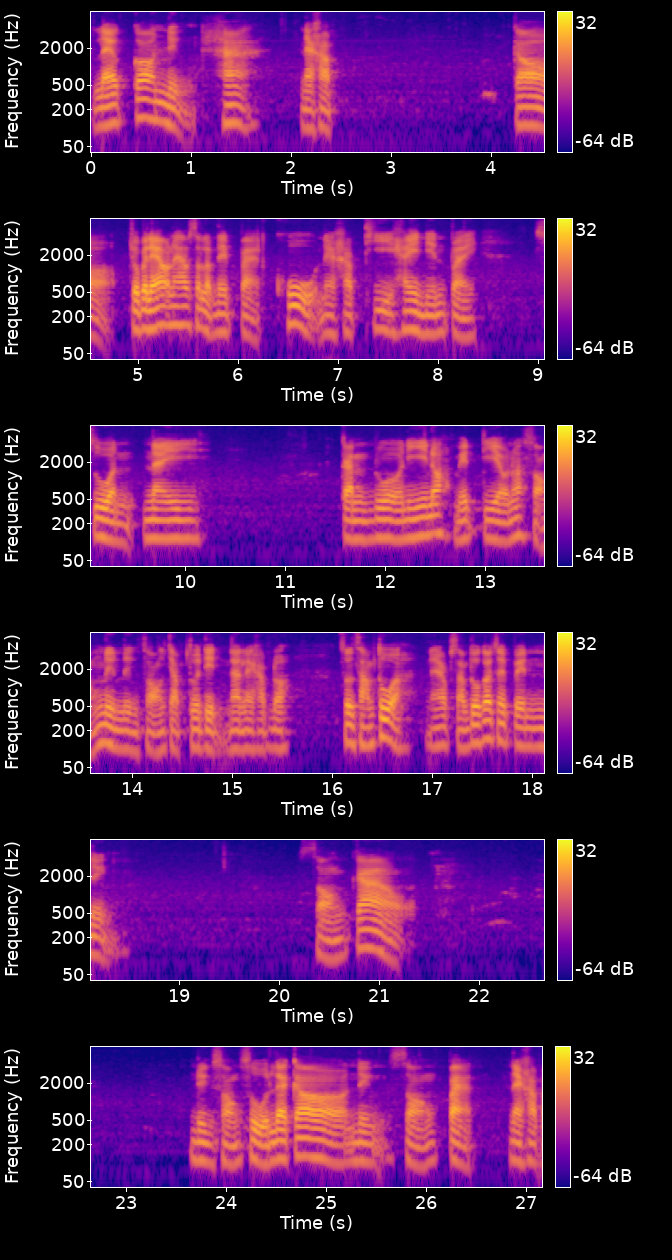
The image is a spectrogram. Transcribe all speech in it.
18 แล้วก็ 15 นะครับ ก็จบไปแล้วนะครับสำหรับใน 8 คู่นะครับที่ให้เน้นไป ส่วนในกันตัวนี้เนาะเม็ดเดียวเนาะสองหนึ่งหนึ่งสองจับตัวเด่นนั่นเลยครับเนาะส่วนสามตัวนะครับสามตัวก็จะเป็นหนึ่งสองเก้าหนึ่งสองศูนย์และก็หนึ่งสองแปดนะครับ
